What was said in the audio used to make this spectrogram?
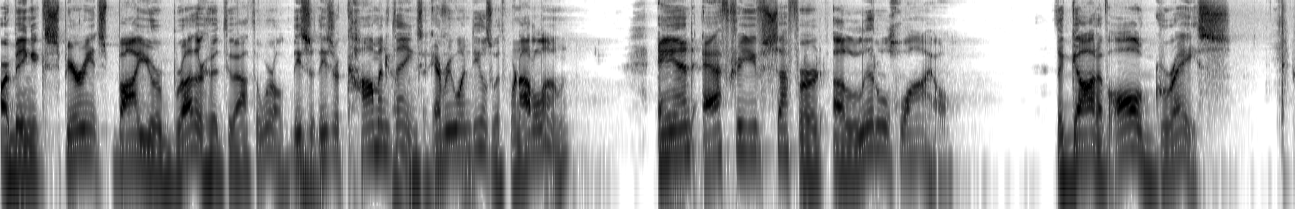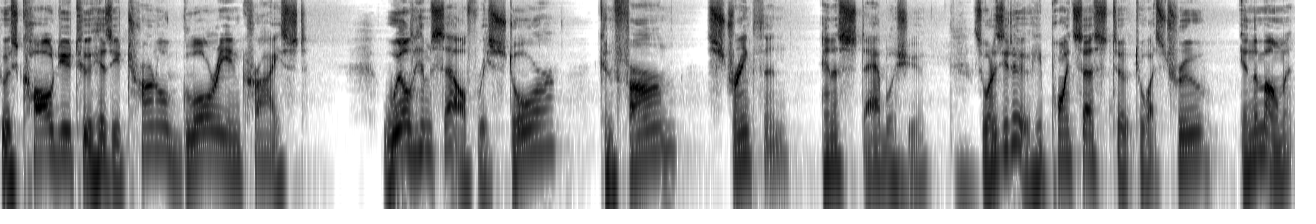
are being experienced by your brotherhood throughout the world. These are, mm. these are common, common things, things everyone deals with. We're not alone. And after you've suffered a little while, the God of all grace, who has called you to his eternal glory in Christ, will himself restore, confirm, strengthen, and establish you. So, what does he do? He points us to, to what's true in the moment.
